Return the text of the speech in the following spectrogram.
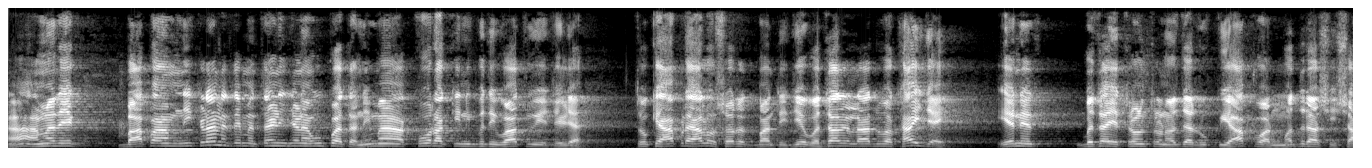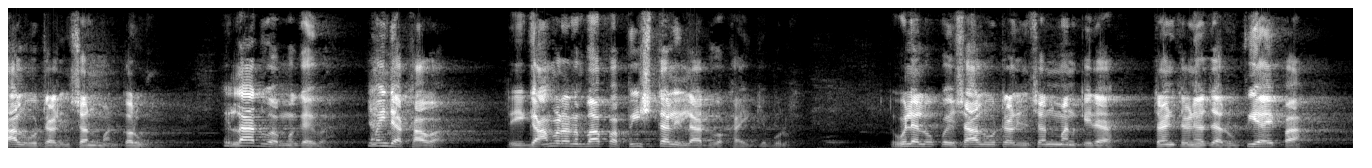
હા, અમારે એક બાપા આમ નીકળ્યા ને તેમાં ત્રણ જણા ઊભા હતા ને એમાં ખોરાકીની બધી વાતો એ ચડ્યા. તો કે આપણે આલો શરત બાંધી, જે વધારે લાડવા ખાઈ જાય, એને બધાએ ત્રણ ત્રણ હજાર રૂપિયા આપવાનું મદ્રાસી શાલ ઉટાડીને સન્માન કરવું. એ લાડવા મગાવ્યા, મૈંડા ખાવા. તો એ ગામડાના બાપા પિસ્તાલીસ લાડવા ખાઈ ગયા, બોલો. તો ઓલા લોકોએ શાલ ઉટાડીને સન્માન કર્યા, ત્રણ ત્રણ હજાર રૂપિયા આપ્યા.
